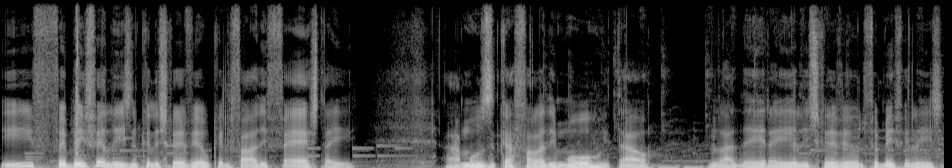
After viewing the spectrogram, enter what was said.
e foi bem feliz no que ele escreveu, que ele fala de festa e a música fala de morro e tal, de ladeira. E ele escreveu, ele foi bem feliz,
